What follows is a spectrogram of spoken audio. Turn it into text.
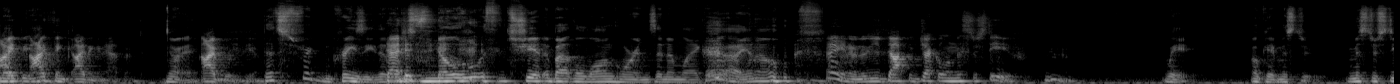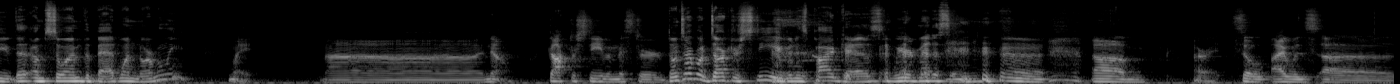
I, be- I think I think it happened. All right. I believe you. That's freaking crazy that, I just is- know shit about the Longhorns, and I'm like, ah, you know. Hey, you know, you're Dr. Jekyll and Mr. Steve. Wait. Okay, Mr. Mr. Steve. That, um, so I'm the bad one normally. Wait. Uh, no. Dr. Steve and Mr. Don't talk about Doctor Steve and his podcast, Weird Medicine. um, all right. So I was uh,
